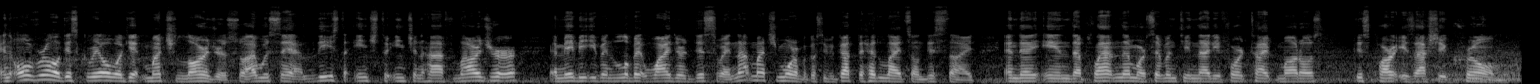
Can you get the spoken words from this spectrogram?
And overall, this grill will get much larger. So I would say at least an inch to inch and a half larger and maybe even a little bit wider this way. Not much more because you've got the headlights on this side. And then in the Platinum or 1794 type models, this part is actually chrome.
